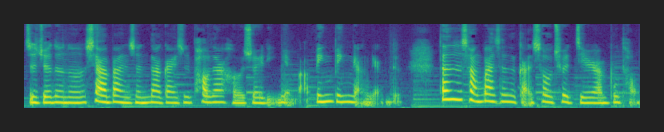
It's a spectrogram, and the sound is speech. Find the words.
只觉得呢下半身大概是泡在河水里面吧，冰冰凉凉的。但是上半身的感受却截然不同，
